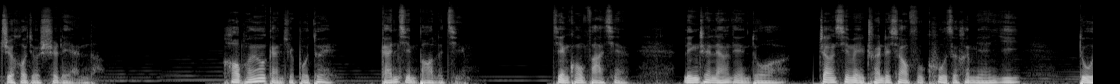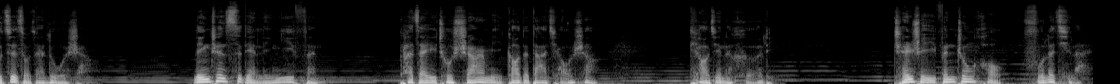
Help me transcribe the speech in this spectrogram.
之后就失联了。好朋友感觉不对，赶紧报了警。监控发现，凌晨两点多，张新伟穿着校服裤子和棉衣，独自走在路上。凌晨四点零一分，他在一处十二米高的大桥上，跳进了河里。沉水一分钟后浮了起来，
